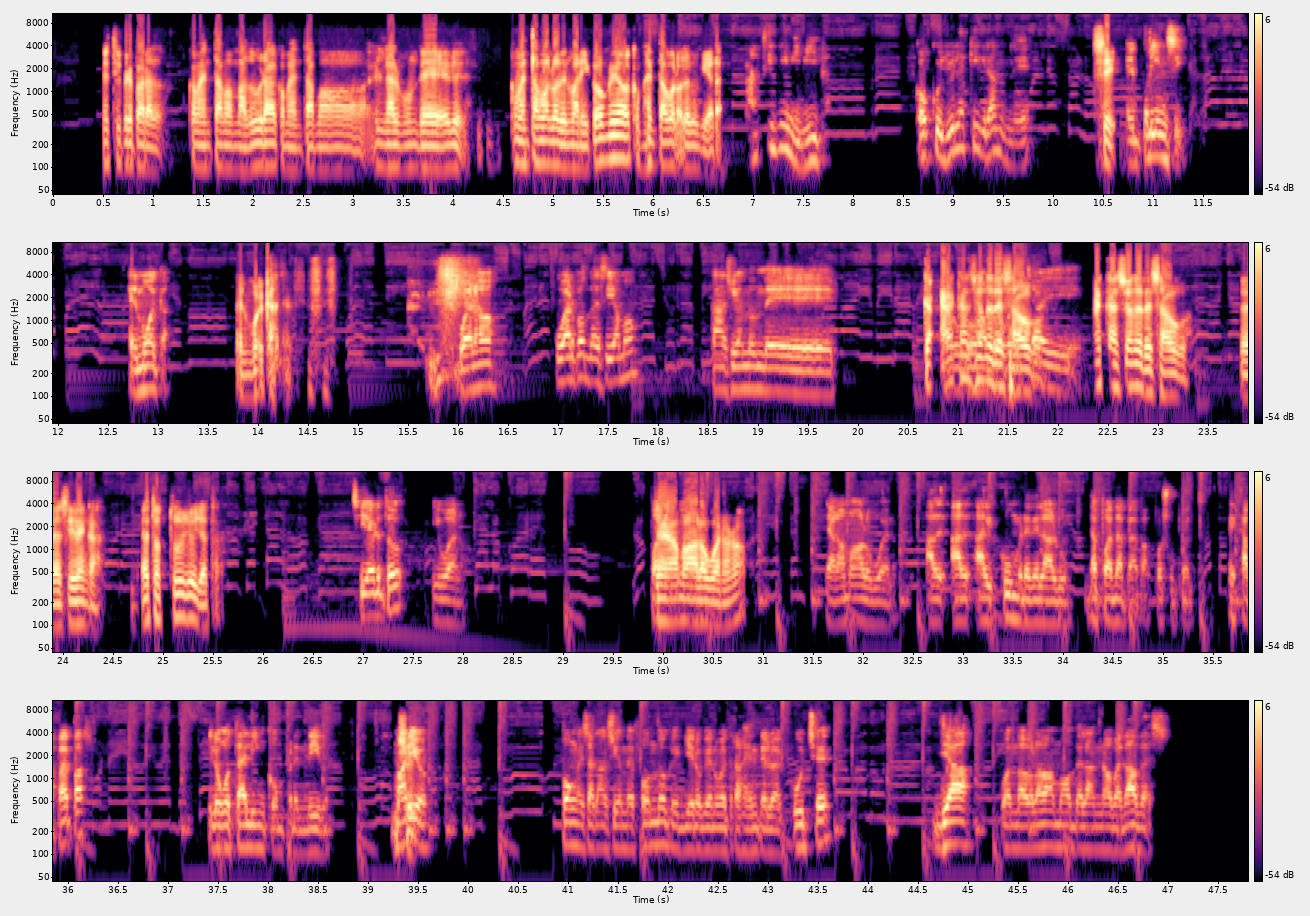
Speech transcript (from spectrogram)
Estoy preparado. Comentamos Madura, comentamos el álbum de, de- Comentamos lo del manicomio, comentamos lo que tú quieras. Antes de mi vida. Coscuyuela aquí grande, ¿eh? Sí, El Príncipe. El Mueca. el mueca. Bueno, Cuerpos decíamos. Canción donde. Ca- Es Farruko canción de desahogo. y- Es canción de desahogo. De decir, venga, esto es tuyo y ya está. Cierto. Y bueno. Pues Llegamos a lo bueno, ¿no? Llegamos a lo bueno. Al, al- al cumbre del álbum. Después de Pepas, por supuesto. Está Pepas. Y luego está el incomprendido. Mario, pon esa canción de fondo que quiero que nuestra gente lo escuche. Ya cuando hablábamos de las novedades,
